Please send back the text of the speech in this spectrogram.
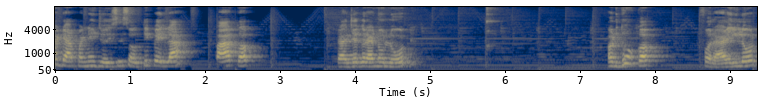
માટે આપણને જોઈશે સૌથી પહેલાં પા કપ રાજગરાનો લોટ, અડધો કપ ફરાળી લોટ.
